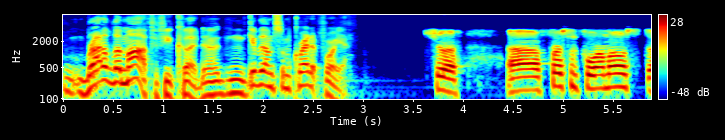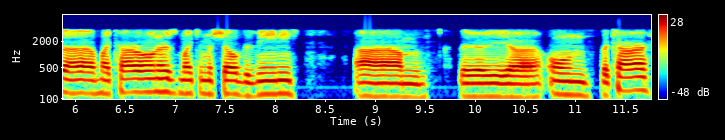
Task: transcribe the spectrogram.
rattle them off if you could, uh, and give them some credit for you? Sure. Uh, first and foremost, uh, my car owners, Mike and Michelle Davini, um, they uh, own the car.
